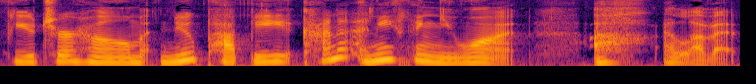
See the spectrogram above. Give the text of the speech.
future home, new puppy, kind of anything you want. Ugh, I love it.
